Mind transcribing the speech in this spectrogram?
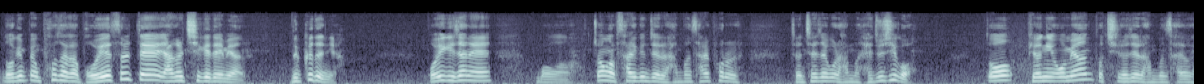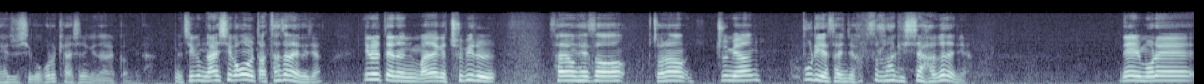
노균병 포자가 보였을 때 약을 치게 되면 늦거든요 보이기 전에 뭐 종합 살균제를 한번 살포를 전체적으로 한번 해주시고 또 병이 오면 또 치료제를 한번 사용해 주시고 그렇게 하시는 게 나을 겁니다. 지금 날씨가 오늘 따뜻하잖아요 그죠? 이럴 때는 만약에 주비를 사용해서 전화 주면 뿌리에서 이제 흡수를 하기 시작하거든요. 내일 모레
